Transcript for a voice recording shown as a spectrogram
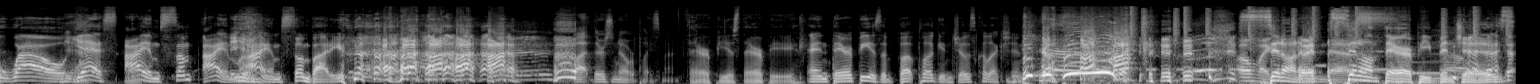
yeah. wow, yes, I am some, I am, I am somebody. but there's no replacement. Therapy is therapy. and therapy is a butt plug in Joe's collection. Oh my Sit on goodness. it. Sit on therapy, benches.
